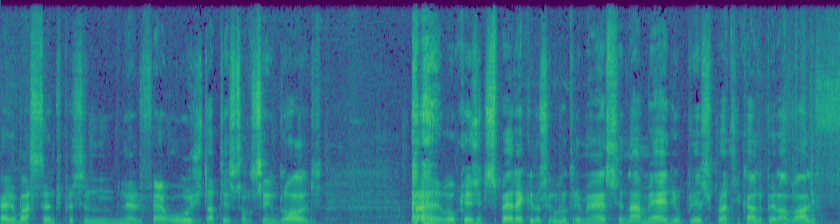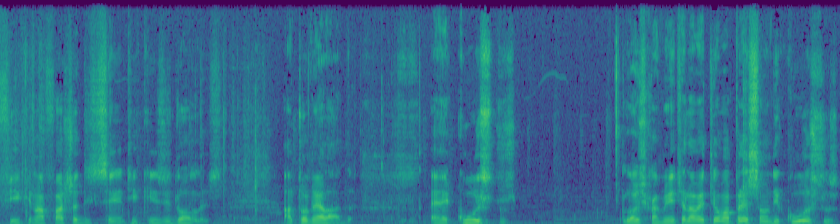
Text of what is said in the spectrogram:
caiu bastante o preço do minério de ferro. Hoje está testando 100 dólares. O que a gente espera é que no segundo trimestre, na média, o preço praticado pela Vale fique na faixa de 115 dólares a tonelada. É, custos logicamente ela vai ter uma pressão de custos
